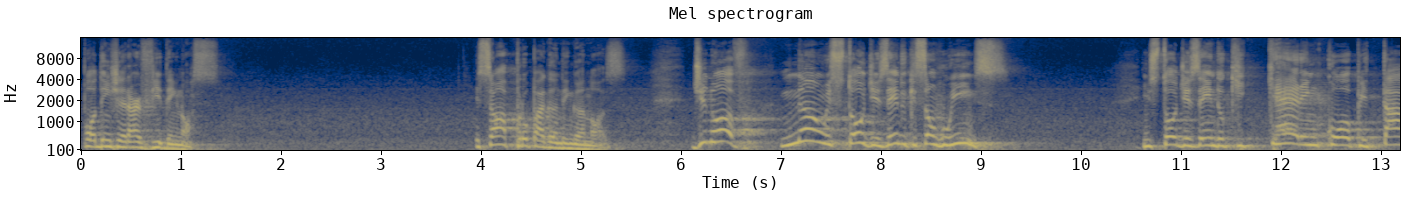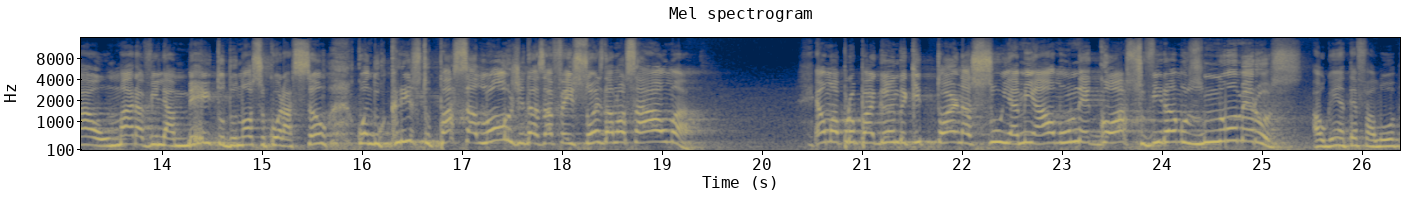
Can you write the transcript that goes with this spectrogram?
podem gerar vida em nós. Isso é uma propaganda enganosa. De novo, não estou dizendo que são ruins. Estou dizendo que querem cooptar o maravilhamento do nosso coração quando Cristo passa longe das afeições da nossa alma. É uma propaganda que torna a sua e a minha alma um negócio, viramos números. Alguém até falou,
